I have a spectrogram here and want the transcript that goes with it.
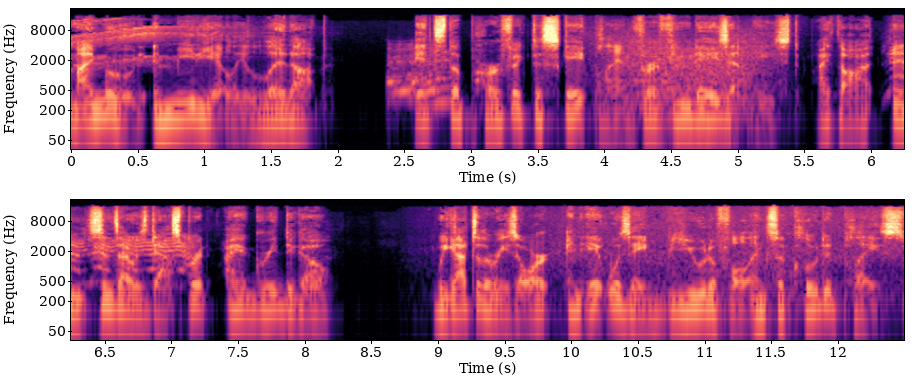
My mood immediately lit up. It's the perfect escape plan for a few days at least, I thought, and since I was desperate, I agreed to go. We got to the resort, and it was a beautiful and secluded place,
